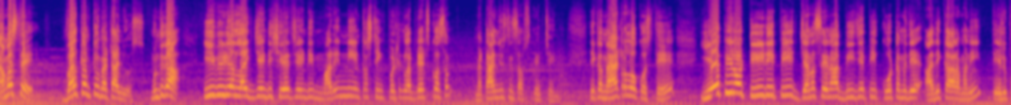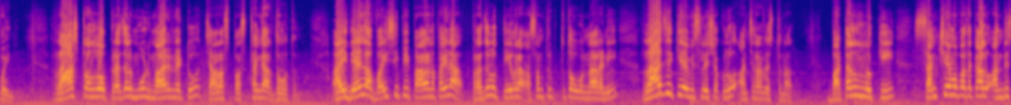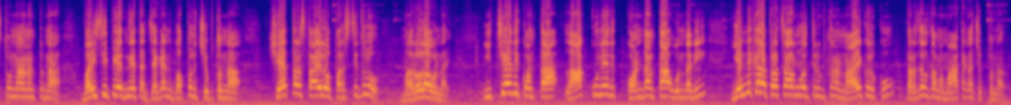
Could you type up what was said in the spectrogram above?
నమస్తే welcome to meta news ముందుగా ఈ వీడియోని లైక్ చేయండి షేర్ చేయండి మరిన్ని ఇంట్రెస్టింగ్ పొలిటికల్ అప్డేట్స్ కోసం మెటా న్యూస్ని సబ్స్క్రైబ్ చేయండి. ఇక మ్యాటర్లోకి వస్తే ఏపీలో టీడీపీ జనసేన బీజేపీ కూటమిదే అధికారమని తేలిపోయింది. రాష్ట్రంలో ప్రజల మూడు మారినట్టు చాలా స్పష్టంగా అర్థమవుతుంది. ఐదేళ్ళ వైసీపీ పాలనపైన ప్రజలు తీవ్ర అసంతృప్తితో ఉన్నారని రాజకీయ విశ్లేషకులు అంచనా వేస్తున్నారు. బటన్లు నొక్కి సంక్షేమ పథకాలు అందిస్తున్నానంటున్న వైసీపీ అధినేత జగన్ గొప్పలు చెబుతున్నా క్షేత్రస్థాయిలో పరిస్థితులు మరోలా ఉన్నాయి. ఇచ్చేది కొంత లాక్కునేది కొండంతా ఉందని ఎన్నికల ప్రచారంలో తిరుగుతున్న నాయకులకు ప్రజలు తమ మాటగా చెప్తున్నారు.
